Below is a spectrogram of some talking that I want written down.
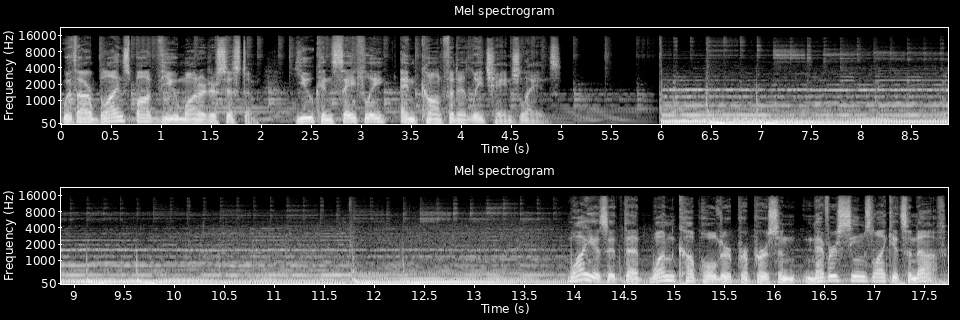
With our blind spot view monitor system, you can safely and confidently change lanes. Why is it that one cup holder per person never seems like it's enough?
